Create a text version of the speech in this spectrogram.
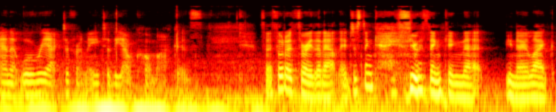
and it will react differently to the alcohol markers. So I thought I'd throw that out there just in case you were thinking that, you know, like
